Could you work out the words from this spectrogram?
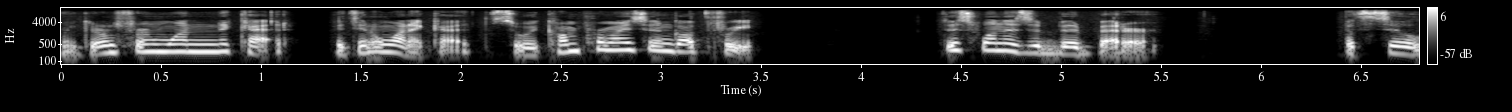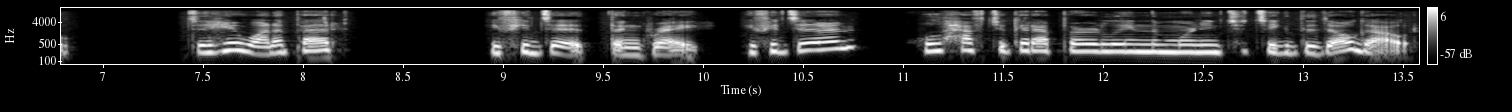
My girlfriend wanted a cat. I didn't want a cat, so we compromised and got three. This one is a bit better. But still, did he want a pet? If he did, then great. If he didn't, we'll have to get up early in the morning to take the dog out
